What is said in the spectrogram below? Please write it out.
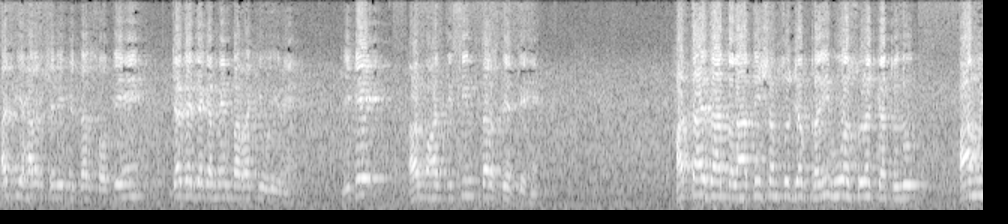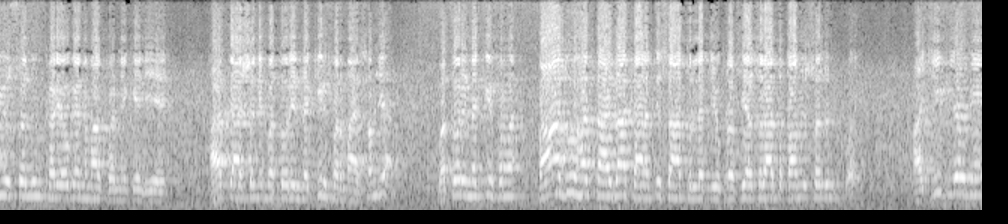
اب بھی حرم شریف میں درس ہوتے ہیں، جگہ جگہ ممبر رکھی ہوئی ہیں۔ ٹھیک ہے؟ اور محدثین درس دیتے ہیں۔ حتی شمس جب قریب ہوا سورج کا طلوع قام یوسلون کھڑے ہو گئے نماز پڑھنے کے لیے۔ حتی عاشر نے بطور نکیر فرمایا، سمجھا؟ بطور نکیر فرمایا بعدو حتی اذا کانت ساعت اللتی اکرفیہ صلاة قام یوسلون عجیب لوگ ہیں۔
